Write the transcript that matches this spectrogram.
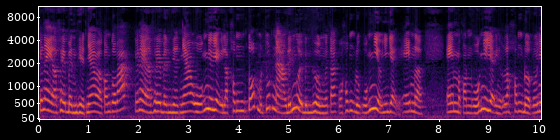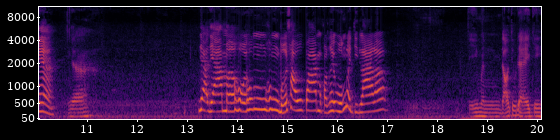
Cái này là phê bình thiệt nha bà con cô bác. Cái này là phê bình thiệt nha. Uống như vậy là không tốt một chút nào. Đến người bình thường người ta cũng không được uống nhiều như vậy. Em là em mà còn uống như vậy nữa là không được đâu nha. Dạ. Dạ dạ mà hồi hôm hôm bữa sau qua mà còn thấy uống là chị la đó. Chị mình đổi chủ đề chị.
